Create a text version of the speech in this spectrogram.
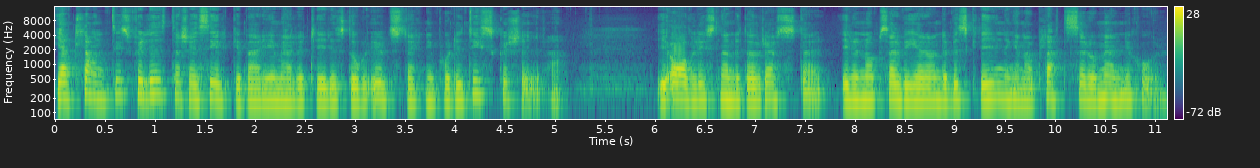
I Atlantis förlitar sig Silkeberg emellertid i stor utsträckning på det diskursiva. I avlyssnandet av röster, i den observerande beskrivningen av platser och människor.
